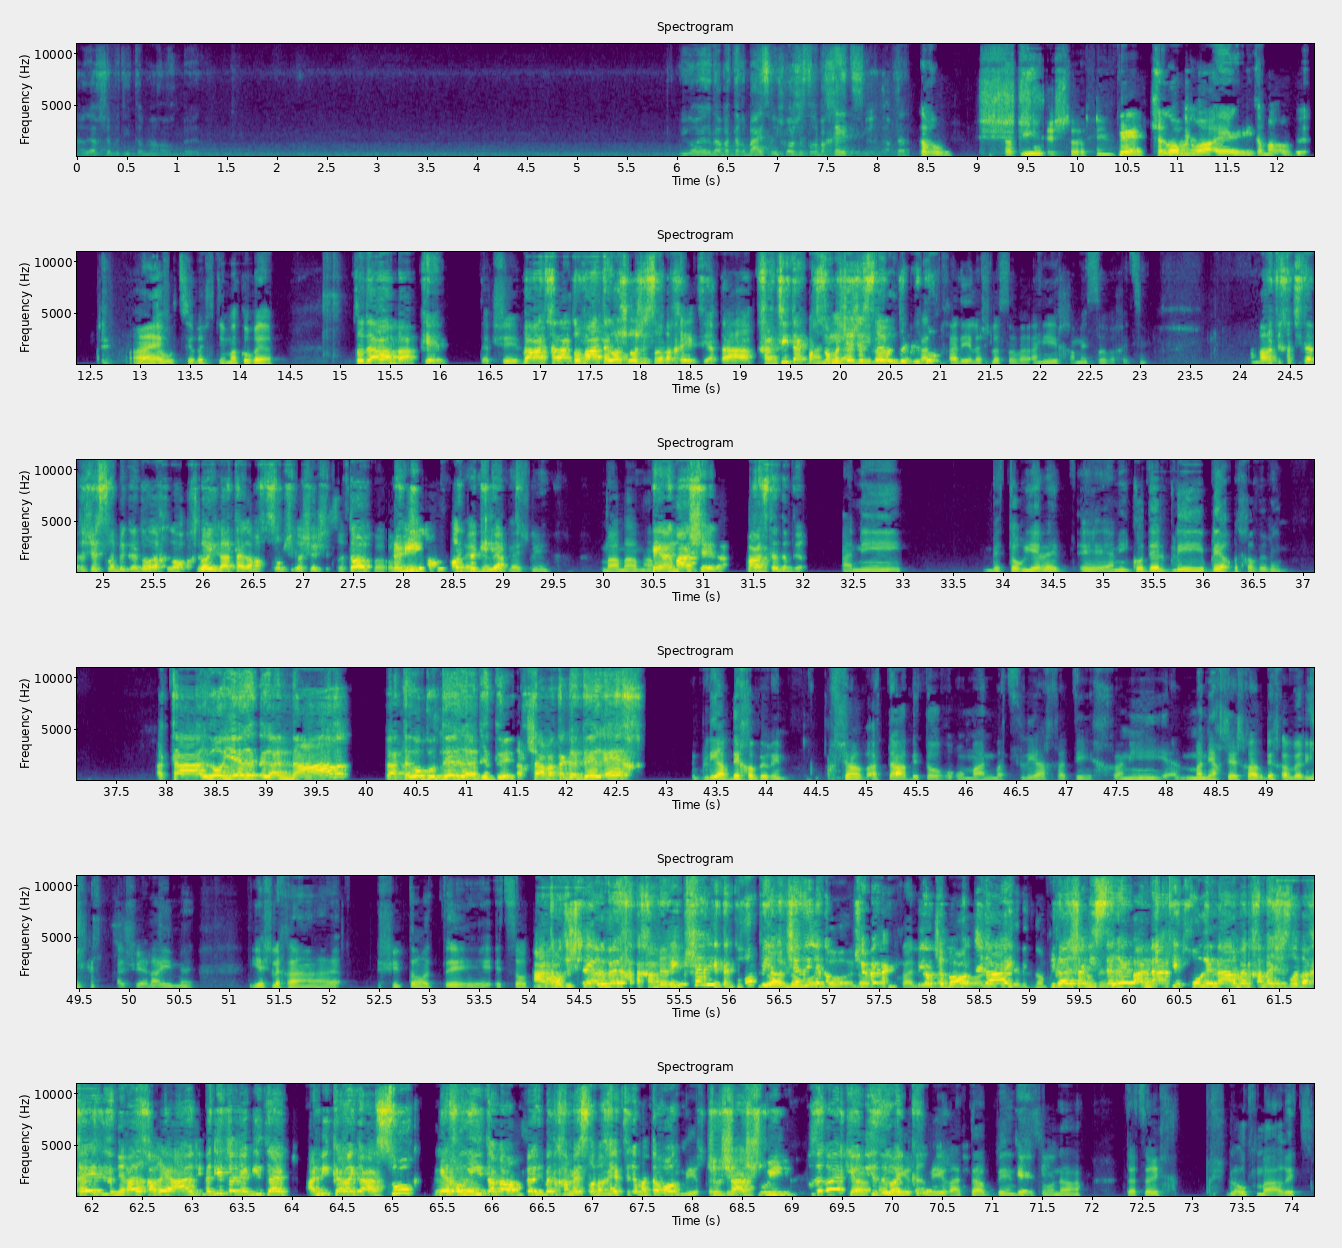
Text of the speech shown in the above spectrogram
נעלה עכשיו את איתמר ארבל. היא לא ילדה בת 14, היא 13 וחצי. קצת אלפים. כן, שלום אה, איתמר ארבל. אה, הוא צירף אותי, מה קורה? תודה רבה, כן. תקשיב. כבר התחלה טובה, אתה לא 13 וחצי. אתה חצית את מחסום אני- אני ה-16 לא- ובגדול. חס וחלילה 13 ו... אני 15 וחצי. אמרתי חצית את ה-16 בגדול, אך לא, אך לא הגעת למחסום של ה-16. טוב, סבבה, אוקיי. תגיע, עוד תגיע. רגע, יש לי... מה, מה, מה? כן, מה השאלה? מה רצית לדבר? אני, בתור ילד, אה, אני גודל בלי בלי הרבה חברים. אתה לא ילד אלא נער, ואתה לא גודל אלא גדל. עכשיו, אתה גדל איך? בלי הרבה חברים. עכשיו, אתה בתור אומן מצליח חתיך, אני מניח שיש לך הרבה חברים. השאלה אם אה, יש לך שיטות, אה, עצות... אה, אתה רוצה שאני אלווה לך את החברים שלי, את הגרופיות שלי, לא, לא, הגרופיות לא, שבאות אליי, בגלל שאני. סלב ענק, ילכו לנער בן 15 וחצי, זה נראה לך ריאלי? נגיד שאני אגיד להם, אני כרגע עסוק, לכו די. לאיתמר ארבל אמיר, בן 15 אמיר, וחצי למטרות של. שעשועים. זה לא הגיוני, זה לא יקרה. אמיר, אתה בן כן. זונה, אתה צריך פשוט לעוף מהארץ.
